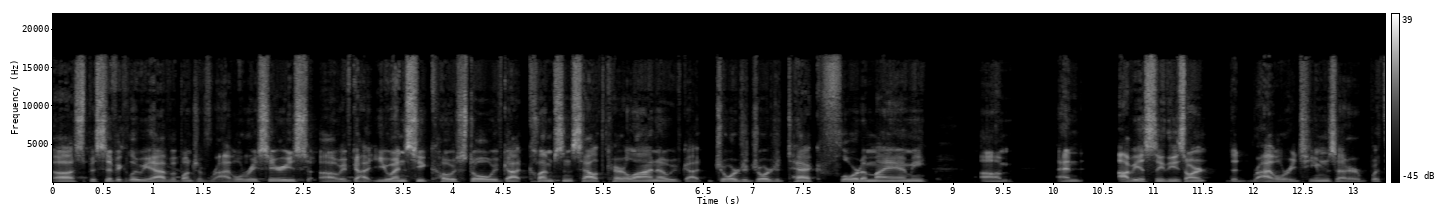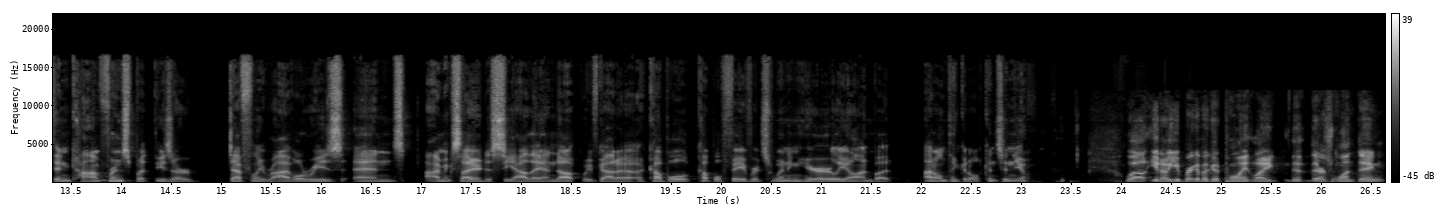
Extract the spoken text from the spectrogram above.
uh, specifically, we have a bunch of rivalry series. Uh, we've got UNC Coastal, we've got Clemson, South Carolina, we've got Georgia, Georgia Tech, Florida, Miami. Um, and obviously, these aren't the rivalry teams that are within conference, but these are definitely rivalries. And I'm excited to see how they end up. We've got a, a couple couple favorites winning here early on, but I don't think it'll continue. Well, you know, you bring up a good point. Like, th- there's one thing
